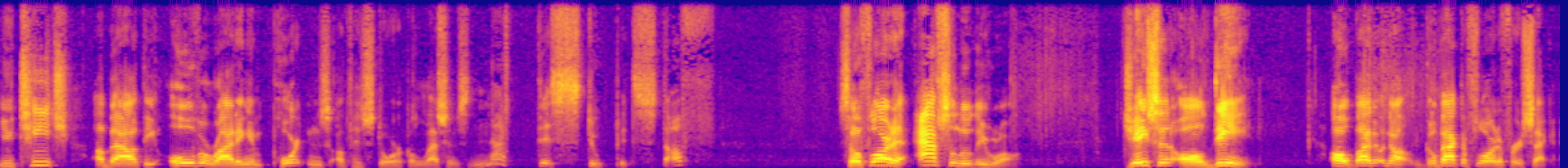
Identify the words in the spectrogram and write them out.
you teach about the overriding importance of historical lessons, not this stupid stuff. So Florida, absolutely wrong. Jason Aldean. Oh, by the way, no, go back to Florida for a second.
